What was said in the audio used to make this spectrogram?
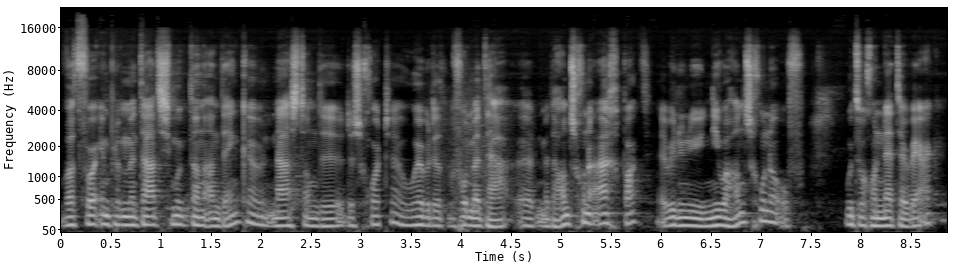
wat voor implementaties moet ik dan aan denken, naast dan de, de schorten? Hoe hebben we dat bijvoorbeeld met de, uh, met de handschoenen aangepakt? Hebben jullie nu nieuwe handschoenen of moeten we gewoon netter werken?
